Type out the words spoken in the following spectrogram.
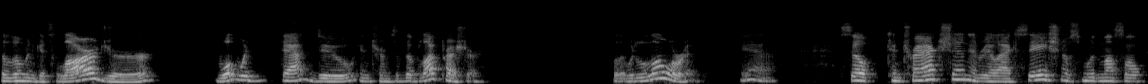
the lumen gets larger. What would that do in terms of the blood pressure? Well, it would lower it. Yeah. So contraction and relaxation of smooth muscle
